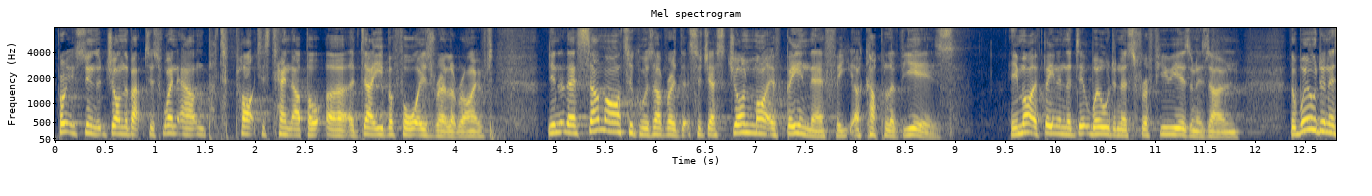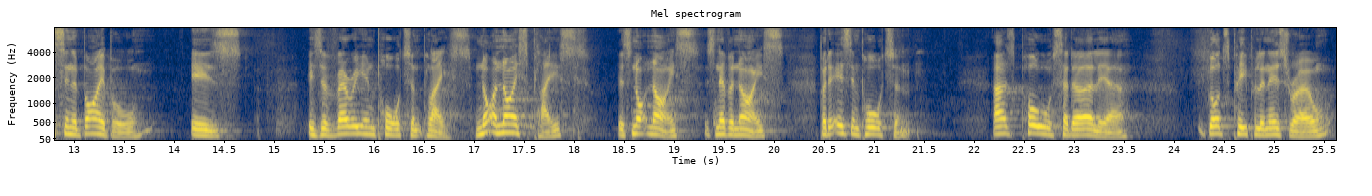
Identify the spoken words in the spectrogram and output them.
probably assumed that John the Baptist went out and parked his tent up a, a day before Israel arrived. You know, there's some articles I've read that suggest John might have been there for a couple of years. He might have been in the wilderness for a few years on his own. The wilderness in the Bible is, is a very important place. Not a nice place, it's not nice, it's never nice, but it is important. As Paul said earlier, God's people in Israel,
